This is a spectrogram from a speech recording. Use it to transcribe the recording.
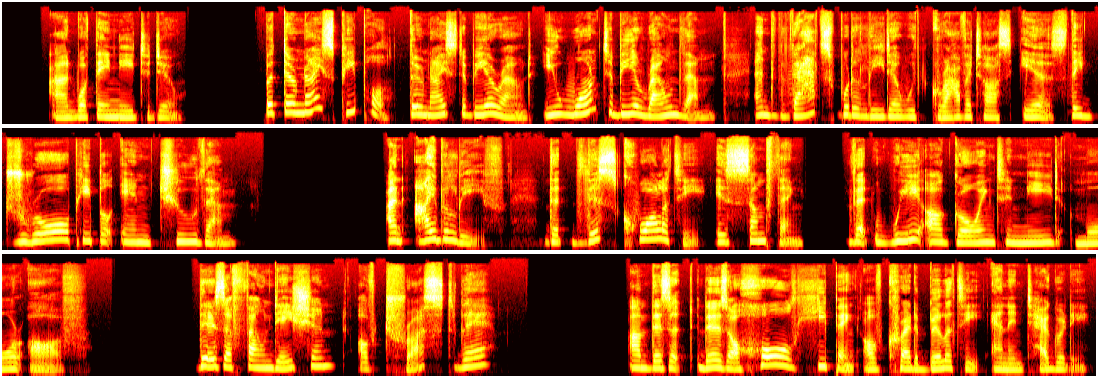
and what they need to do. But they're nice people. They're nice to be around. You want to be around them. And that's what a leader with gravitas is. They draw people into them. And I believe that this quality is something that we are going to need more of. There's a foundation of trust there. And there's a, there's a whole heaping of credibility and integrity.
